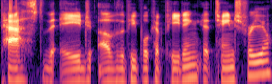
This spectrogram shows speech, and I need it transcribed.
past the age of the people competing, it changed for you.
